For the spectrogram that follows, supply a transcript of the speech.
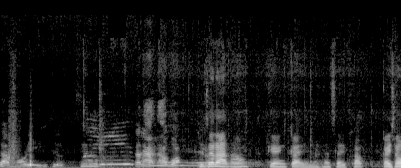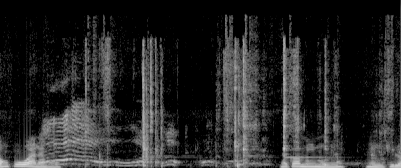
จำเอาเองซื้อซื้อกระดาษเอาบอกที่ตลาดเอาแกงไก่นะคะใส่พักไก่สองตัวนะคะ แล้วก็มีหมูหนึ่งกิโล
